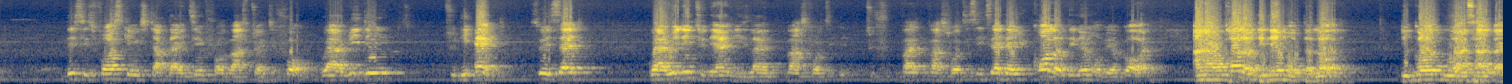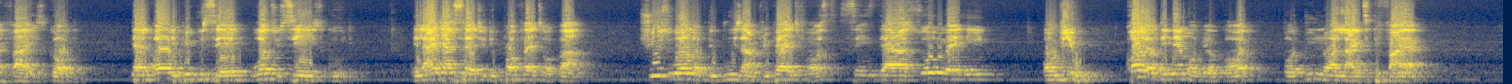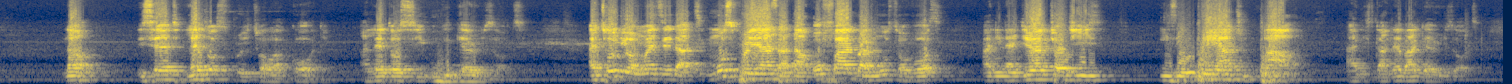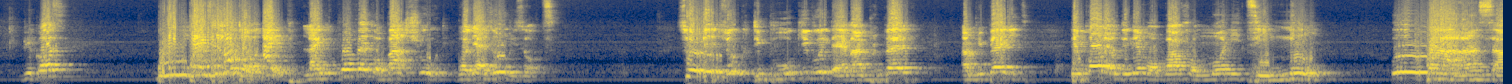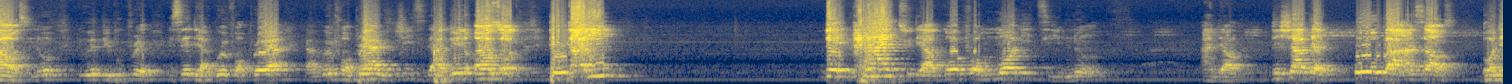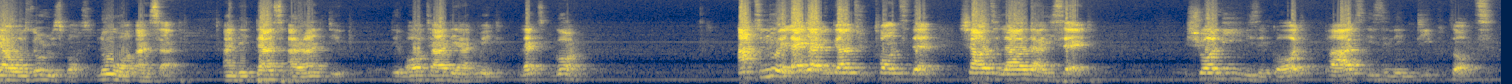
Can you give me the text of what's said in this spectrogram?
this is First Kings chapter 18 from verse 24. We are reading to the end. So he said, we are reading to the end. It's like verse 40 to verse 46. He said, Then you call on the name of your God, and I'll call on the name of the Lord. The God who answers by fire is God. Then all the people say, What you say is good. Elijah said to the prophet of Baal, Choose one of the bulls and prepare it first, since there are so many of you. Call on the name of your God, but do not light the fire. Now, he said, Let us pray to our God, and let us see who will get results. I told you on Wednesday that most prayers that are offered by most of us and in Nigerian churches is a prayer to power and it can never get results. Because there is a lot of hype, like the prophet of Baal showed, but there is no results. So they took the bull given them and prepared and prepared it. They called on the name of Baal from morning till noon. Oh, Baal answer us. You know, the way people pray, they say they are going for prayer, they are going for prayer retreats, they are doing all sorts. They carry, they cry to their God from morning till noon. And they, are, they shouted, Oh, Baal answer us. But there was no response. No one answered. And they danced around the, the altar they had made. Let's go on. At Elijah began to taunt them. Shout louder, he said. Surely he is a God. Perhaps he's in a deep thought.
